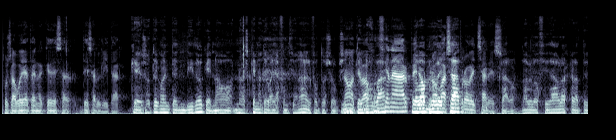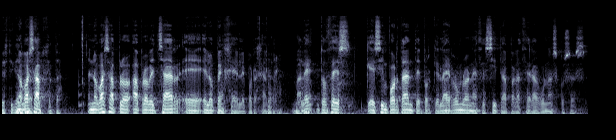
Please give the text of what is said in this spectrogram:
pues la voy a tener que deshabilitar. Que eso tengo entendido que no, no es que no te vaya a funcionar el Photoshop. No, te va a funcionar, pero no, vas a aprovechar eso. Claro, la velocidad o las características no de vas la tarjeta. A, no vas a aprovechar eh, el OpenGL, por ejemplo. ¿vale? Entonces, que es importante porque Lightroom lo necesita para hacer algunas cosas.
